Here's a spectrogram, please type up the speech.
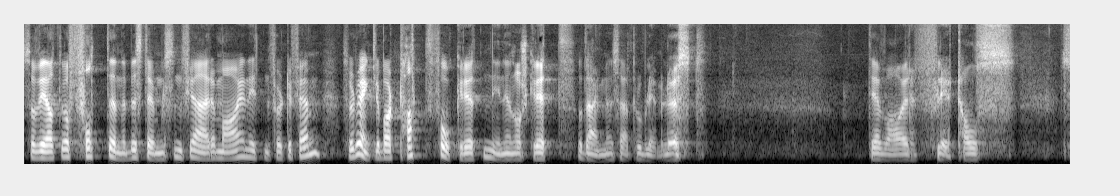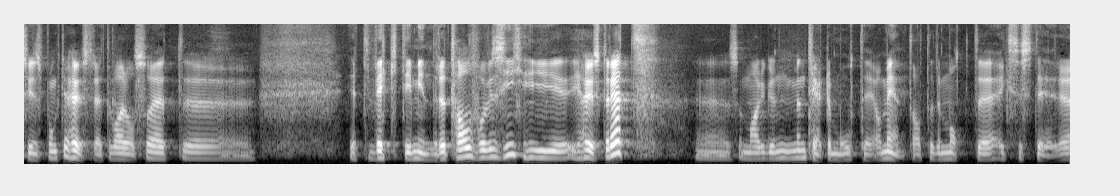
Så ved at du har fått denne bestemmelsen 4. mai 1945, så har du egentlig bare tatt folkeretten inn i norsk rett. Og dermed er problemet løst. Det var flertallssynspunktet i Høyesterett. Det var også et, uh, et vektig mindretall får vi si, i, i Høyesterett Eh, som argumenterte mot det og mente at det måtte eksistere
